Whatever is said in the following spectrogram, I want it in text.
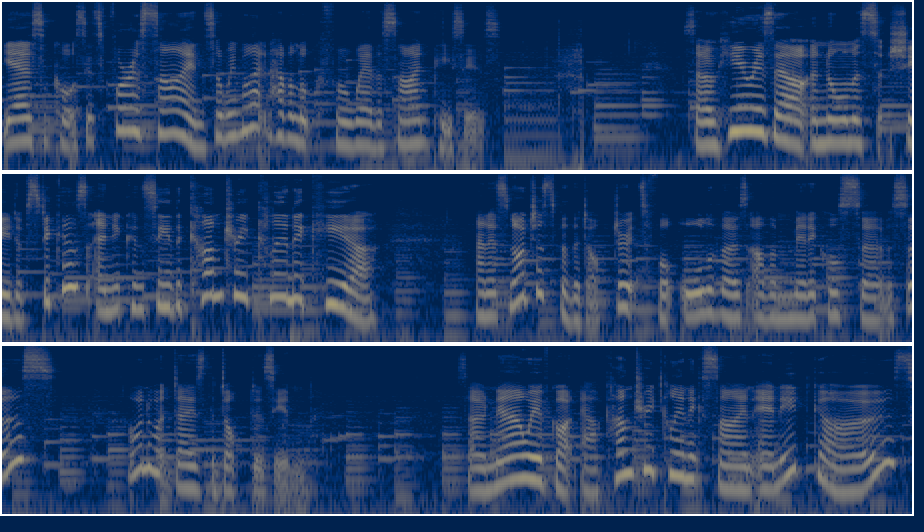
Yes, of course, it's for a sign. So we might have a look for where the sign piece is. So here is our enormous sheet of stickers and you can see the country clinic here. And it's not just for the doctor, it's for all of those other medical services. I wonder what days the doctor's in. So now we've got our country clinic sign and it goes,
